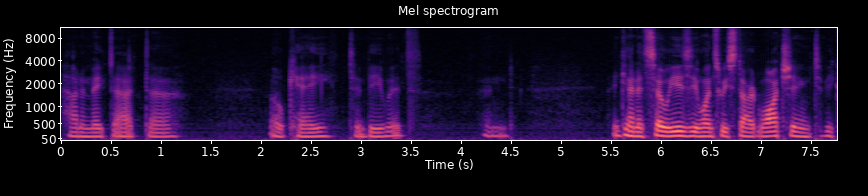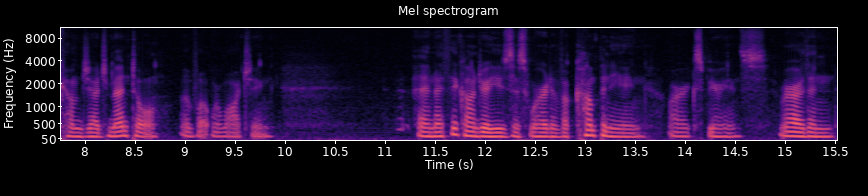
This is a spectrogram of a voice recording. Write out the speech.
how to make that uh, okay to be with, and Again, it's so easy once we start watching to become judgmental of what we're watching. And I think Andrea used this word of accompanying our experience rather than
